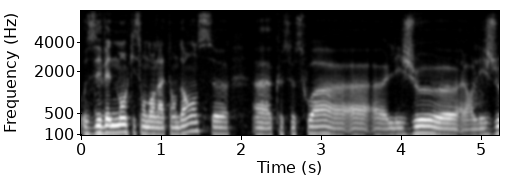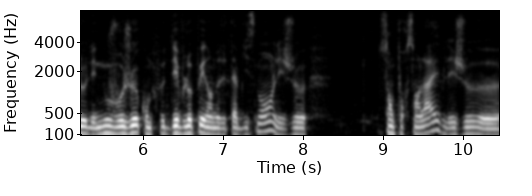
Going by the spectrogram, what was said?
aux événements qui sont dans la tendance, euh, que ce soit les jeux, alors les jeux, les nouveaux jeux qu'on peut développer dans nos établissements, les jeux 100% live, les jeux euh,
